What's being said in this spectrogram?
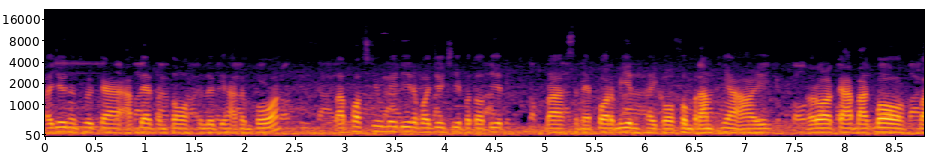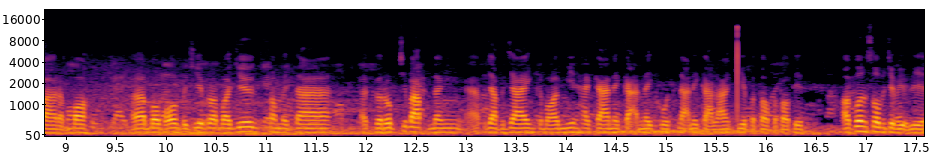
ហើយយើងនឹងធ្វើការអាប់ដេតបន្តទៅលើគេហទំព័របាទ Post News Media របស់យើងជាបន្តទៀតបាទសម្រាប់ព័ត៌មានហើយក៏សូមប្រាំផ្ញើឲ្យរាល់ការបើកបរបាទរបស់បងប្អូនប្រជាពលរដ្ឋរបស់យើងសូមមេត្តាគោរពច្បាប់និងប្រយ័ត្នប្រយែងកុំឲ្យមានហេតុការណ៍នៃករណីគ្រោះថ្នាក់នេះកើតឡើងជាបន្តបន្តទៀតអរគុណសូមជម្រាបលា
